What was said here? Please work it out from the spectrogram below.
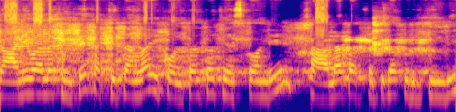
రాని వాళ్ళకు ఉంటే ఖచ్చితంగా ఈ కొలతలతో చేసుకోండి. చాలా పర్ఫెక్ట్గా కుదురుతుంది.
